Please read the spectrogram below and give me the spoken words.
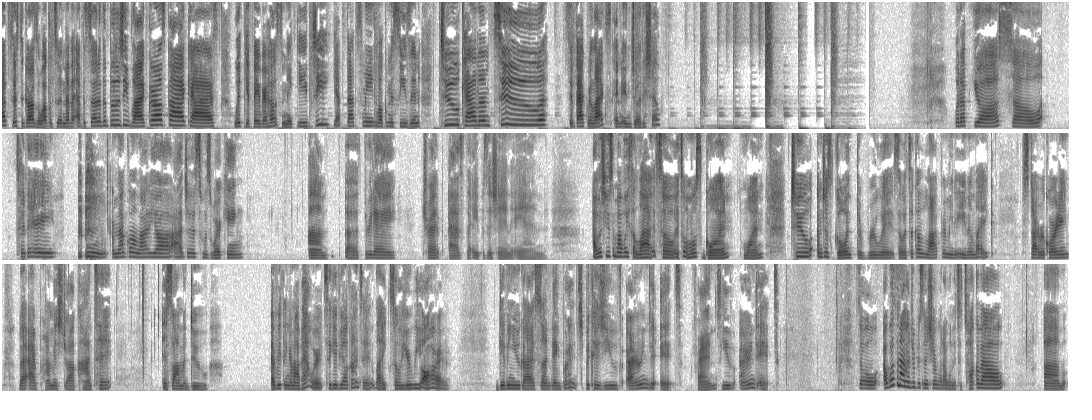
up, sister girls, and welcome to another episode of the Bougie Black Girls Podcast with your favorite host, Nikki G. Yep, that's me. Welcome to season two, count them two. Sit back, relax, and enjoy the show. What up, y'all? So, today, I'm not gonna lie to y'all, I just was working um, a three day trip as the A position, and I was using my voice a lot, so it's almost gone. One, two, I'm just going through it, so it took a lot for me to even like start recording, but I promised y'all content, and so I'm gonna do everything in my power to give y'all content. Like, so here we are giving you guys Sunday brunch because you've earned it, friends. You've earned it. So I wasn't 100% sure what I wanted to talk about, um,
